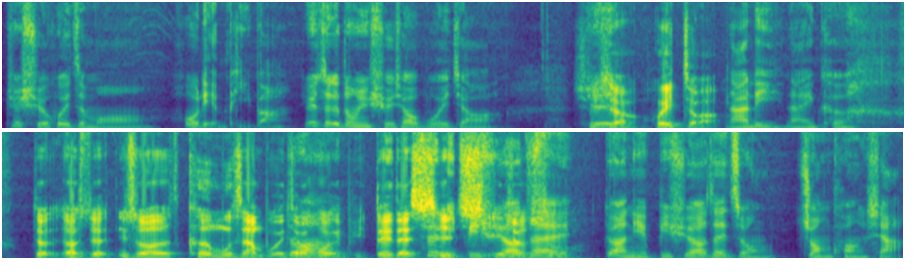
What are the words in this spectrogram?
就学会怎么厚脸皮吧，因为这个东西学校不会教啊。学校会教啊？哪里哪一科？对，哦，对，你说科目上不会教厚脸皮，对，在实必须要在对啊，你必须要在这种状况下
